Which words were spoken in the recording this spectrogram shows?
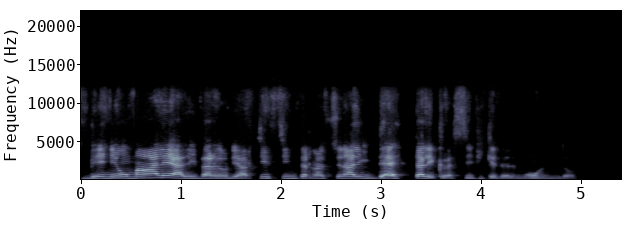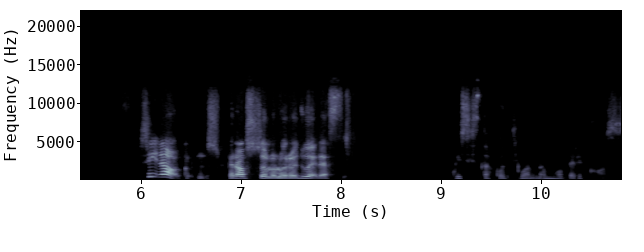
bene o male a livello di artisti internazionali, detta le classifiche del mondo. Sì, no, però solo loro due adesso. Qui si sta continuando a muovere cose.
